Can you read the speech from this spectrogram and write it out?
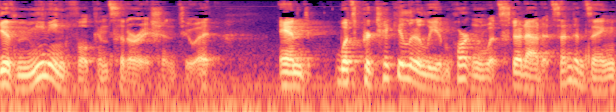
give meaningful consideration to it, and what's particularly important, what stood out at sentencing,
